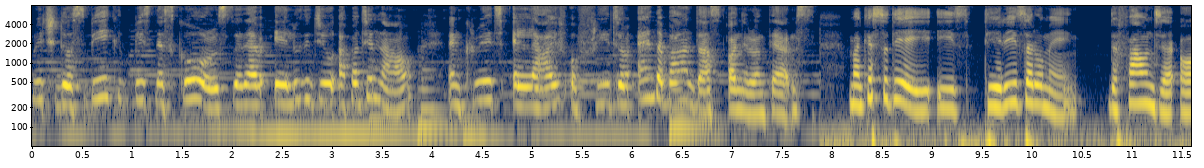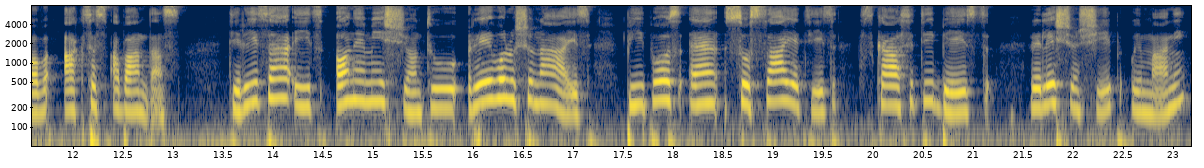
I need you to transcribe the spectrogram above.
reach those big business goals that have eluded you up until now, and create a life of freedom and abundance on your own terms. My guest today is Teresa Romain, the founder of Access Abundance. Teresa is on a mission to revolutionize people's and society's scarcity based relationship with money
